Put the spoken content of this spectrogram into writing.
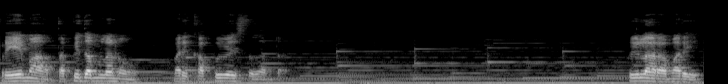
ప్రేమ తప్పిదములను మరి కప్పివేస్తుందంట ప్రియులారా మరి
